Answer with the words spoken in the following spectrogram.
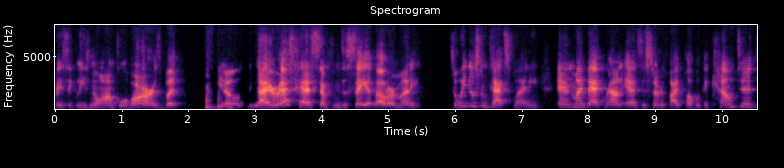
basically he's no uncle of ours, but you know, the IRS has something to say about our money. So we do some tax planning. And my background as a certified public accountant,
